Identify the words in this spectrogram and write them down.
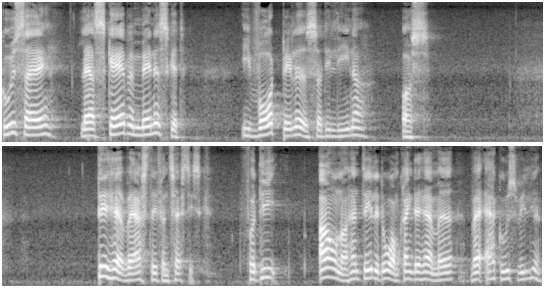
Gud sagde, lad os skabe mennesket i vort billede, så de ligner os. Det her vers, det er fantastisk. Fordi Agner, han delte et ord omkring det her med, hvad er Guds vilje?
